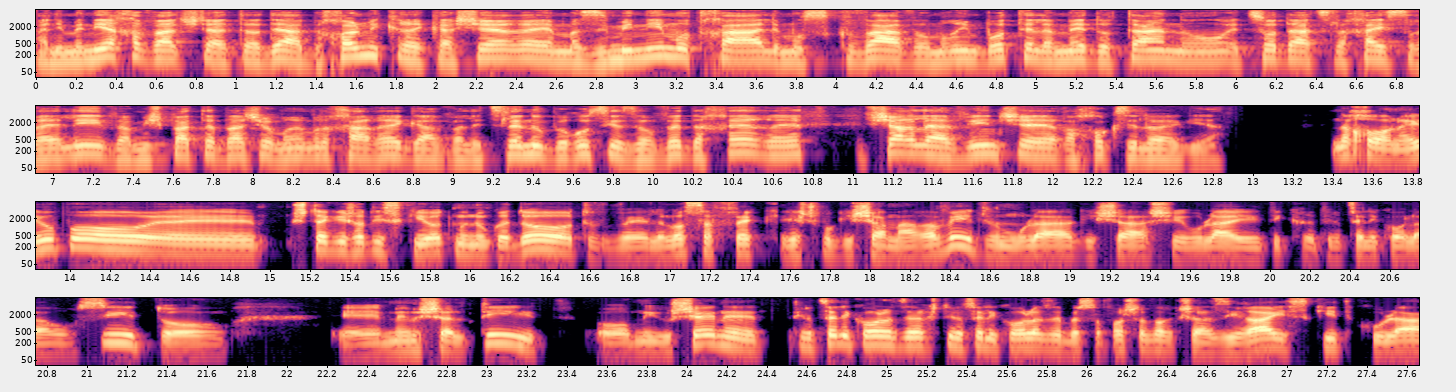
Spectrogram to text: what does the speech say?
אני מניח אבל שאתה אתה יודע בכל מקרה כאשר אה, מזמינים אותך למוסקבה ואומרים בוא תלמד אותנו את סוד ההצלחה הישראלי והמשפט הבא שאומרים לך רגע אבל אצלנו ברוסיה זה עובד אחרת אפשר להבין שרחוק זה לא יגיע. נכון היו פה אה, שתי גישות עסקיות מנוגדות וללא ספק יש פה גישה מערבית ומולה גישה שאולי תרצה לקרוא לה רוסית או אה, ממשלתית או מיושנת. תרצה לקרוא לזה איך שתרצה לקרוא לזה בסופו של דבר כשהזירה העסקית כולה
